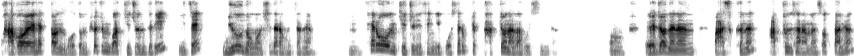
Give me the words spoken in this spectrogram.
과거에 했던 모든 표준과 기준들이 이제 뉴 노멀 시대라고 했잖아요. 음, 새로운 기준이 생기고 새롭게 바뀌어 나가고 있습니다. 어, 예전에는 마스크는 아픈 사람만 썼다면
